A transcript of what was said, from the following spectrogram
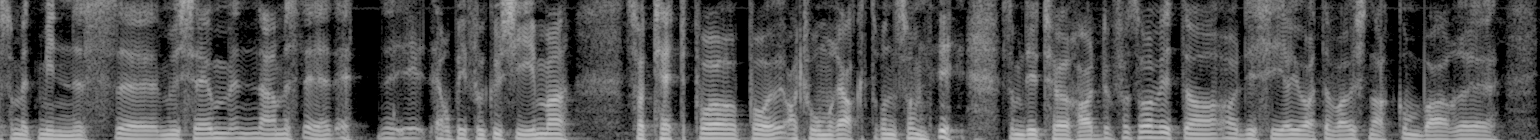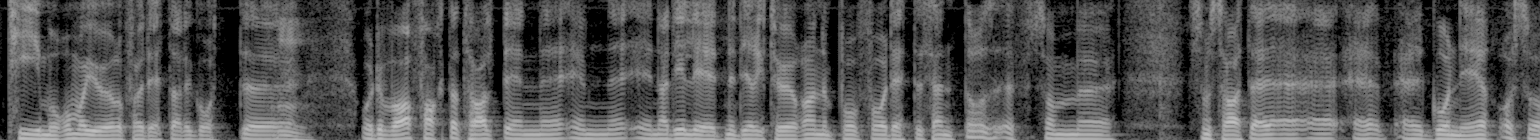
som et minnesmuseum, nærmest et, et, et, oppe i Fukushima. Så tett på, på atomreaktoren som de, som de tør hadde, for så vidt. Og, og de sier jo at det var jo snakk om bare timer om å gjøre før dette hadde gått. eh, Og det var fakta talt en, en, en av de ledende direktørene på, for dette senteret eh, som eh, som sa at jeg, jeg, jeg, jeg går ned og så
